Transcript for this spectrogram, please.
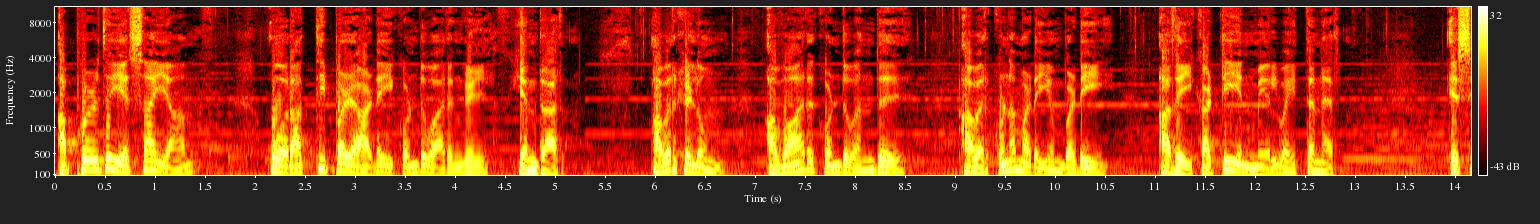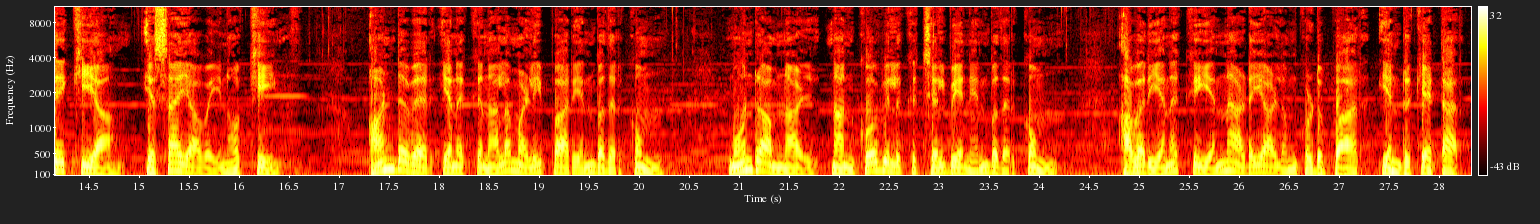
அப்பொழுது எஸ்ஐயா ஓர் அத்திப்பழ அடை கொண்டு வாருங்கள் என்றார். அவர்களும் அவ்வாறு கொண்டு வந்து அவர் குணமடையும்படி அதை கட்டியின் மேல் வைத்தனர். எசேக்கியா எசாயாவை நோக்கி ஆண்டவர் எனக்கு நலம் அளிப்பார் என்பதற்கும் மூன்றாம் நாள் நான் கோவிலுக்கு செல்வேன் என்பதற்கும் அவர் எனக்கு என்ன அடையாளம் கொடுப்பார்? என்று கேட்டார்.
